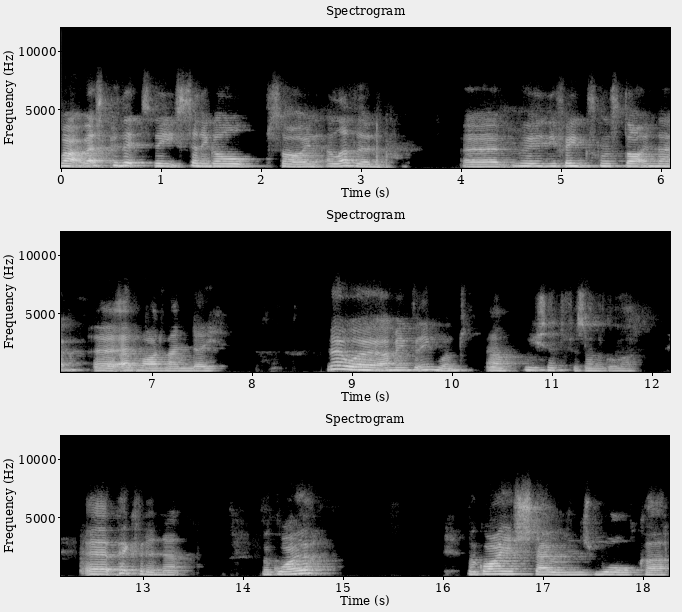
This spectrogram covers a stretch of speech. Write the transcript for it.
Right, let's predict the Senegal starting 11. Uh, who do you think's going to start in that? Uh, Edward Mendy. No, uh, I mean for England. Oh, you said for Senegal. Uh, Pickford in net. Maguire. Maguire, Stones, Walker.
